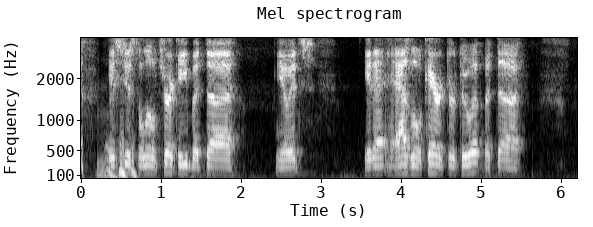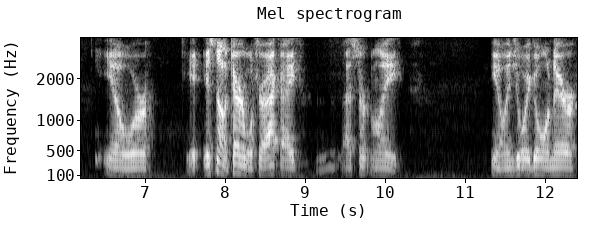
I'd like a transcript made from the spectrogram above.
it's just a little tricky, but uh, you know it's it has a little character to it. But uh, you know we're it, it's not a terrible track. I I certainly you know enjoy going there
